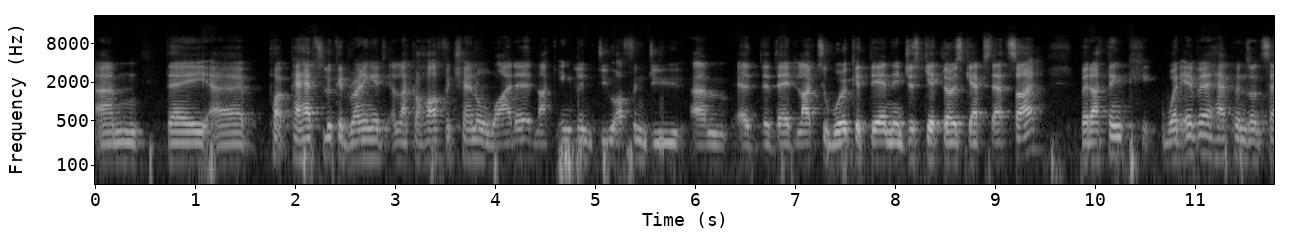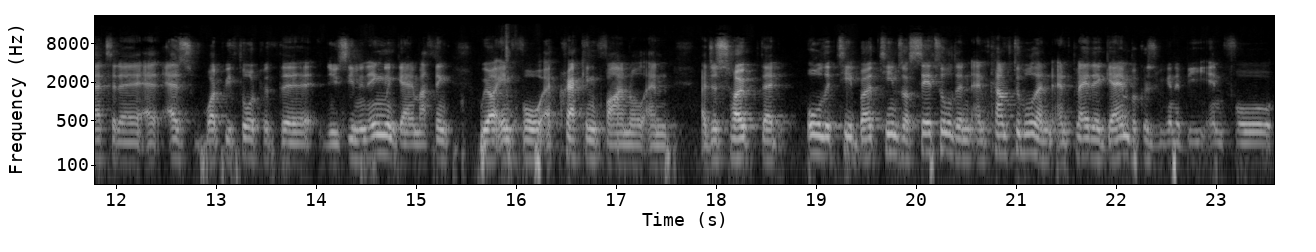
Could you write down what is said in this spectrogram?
Um, they uh, perhaps look at running it like a half a channel wider, like England do often do. Um, uh, they'd like to work it there and then just get those gaps that side. But I think whatever happens on Saturday, as what we thought with the New Zealand England game, I think we are in for a cracking final. And I just hope that all the team, both teams are settled and, and comfortable and, and play their game because we're going to be in for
